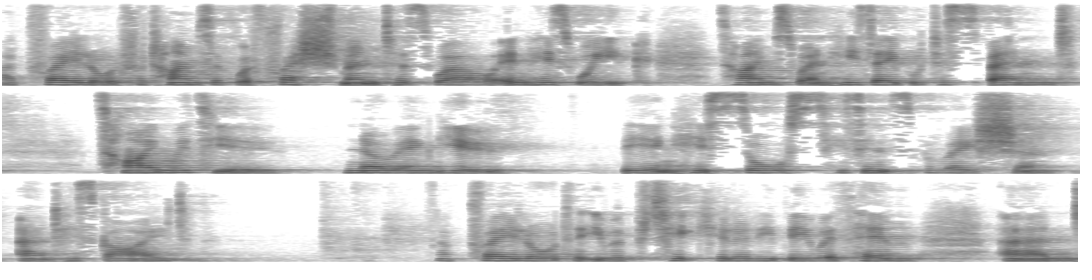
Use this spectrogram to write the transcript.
I pray, Lord, for times of refreshment as well in his week, times when he's able to spend time with you, knowing you, being his source, his inspiration, and his guide. I pray, Lord, that you would particularly be with him and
